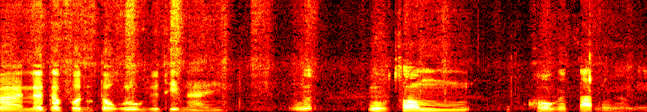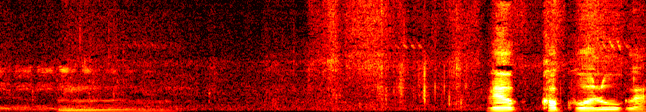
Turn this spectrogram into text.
บ้านแล้วถ้าฝนตกลูกอยู่ที่ไหน ลูกซ่อมโคกระตัดครับอืมแล้วครอบครัวลูกล่ะ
